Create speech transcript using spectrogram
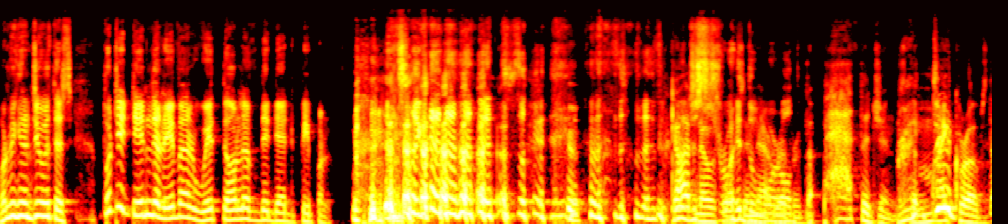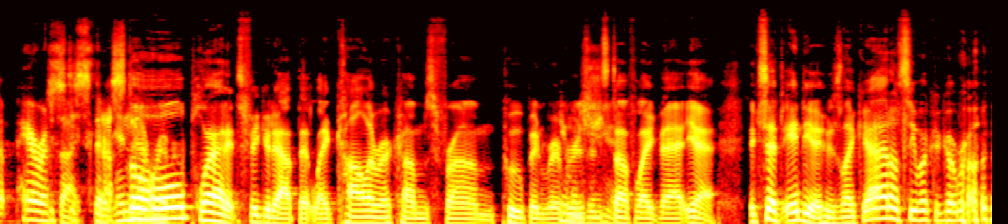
what are we going to do with this? Put it in the river with all of the dead people. it's like, it's like- God knows destroyed what's in the that world. river. The pathogens, the Right, dude. microbes, the parasites that are in the that whole river. planet's figured out that like cholera comes from poop in rivers and shit. stuff like that. Yeah, except India, who's like, yeah, I don't see what could go wrong.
